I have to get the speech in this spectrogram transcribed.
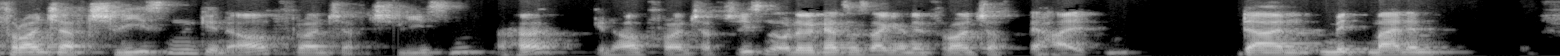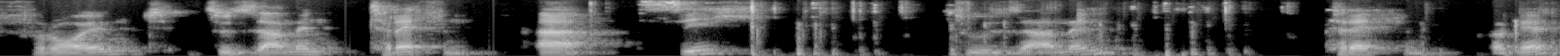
Freundschaft schließen, genau, Freundschaft schließen, aha, genau, Freundschaft schließen, oder du kannst auch sagen, eine Freundschaft behalten. Dann mit meinem Freund zusammen treffen. Ah, sich zusammen treffen, okay?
